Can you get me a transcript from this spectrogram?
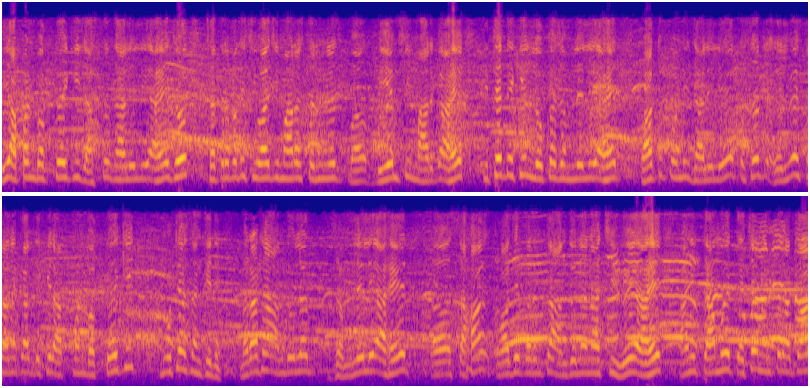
ही आपण बघतोय की जास्त झालेली आहे. जो छत्रपती शिवाजी महाराज टर्मिनस बीएमसी मार्ग आहे तिथे देखील लोक जमलेली आहेत. वाहतूक कोंडी झालेली आहे. तसंच रेल्वे स्थानकात देखील आपण बघतोय की मोठ्या संख्येने मराठा आंदोलक जमलेले आहेत. सहा वाजेपर्यंत आंदोलनाची वेळ आहे आणि त्यामुळे त्याच्यानंतर आता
